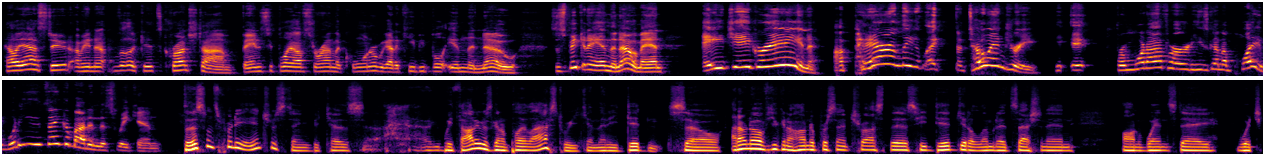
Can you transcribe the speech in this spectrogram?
Hell yes, dude. I mean, uh, look, it's crunch time. Fantasy playoffs around the corner. We got to keep people in the know. So speaking of in the know, man, AJ Green apparently like the toe injury. It, from what I've heard, he's going to play. What do you think about him this weekend? So this one's pretty interesting because uh, we thought he was going to play last week and then he didn't. So I don't know if you can 100% trust this. He did get a limited session in on Wednesday, which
